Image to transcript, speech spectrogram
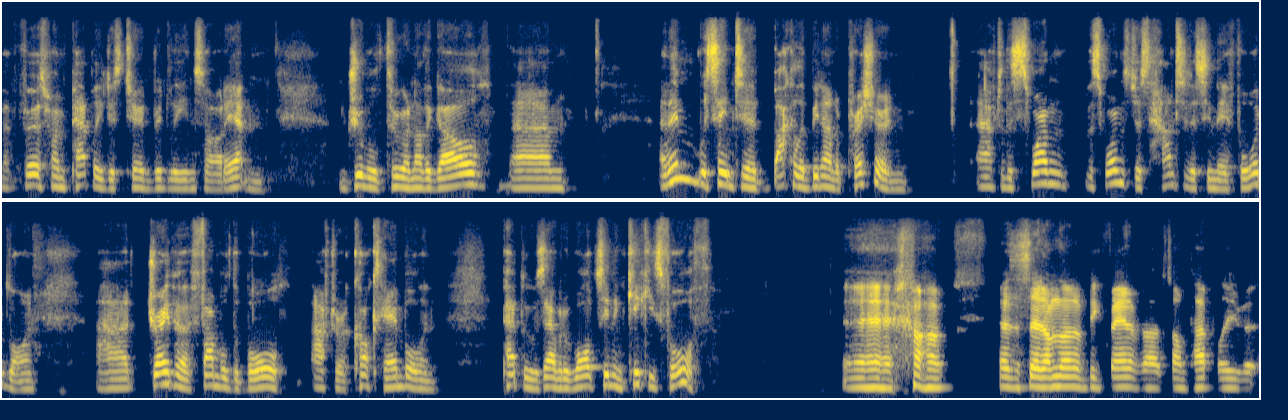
that first one, Papley just turned Ridley inside out and dribbled through another goal. Um, and then we seemed to buckle a bit under pressure. And after the Swan, the Swans just hunted us in their forward line. Uh, Draper fumbled the ball after a Cox handball, and Papley was able to waltz in and kick his fourth. Yeah, as I said, I'm not a big fan of uh, Tom Papley, but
